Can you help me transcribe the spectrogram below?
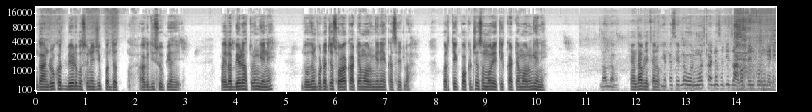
गांडूळ खत बेड बसवण्याची पद्धत अगदी सोपी आहे. पहिला बेड हातरून घेणे दोन दोन फुटाच्या सोळा काट्या मारून घेणे एका साईडला. प्रत्येक पॉकेटच्या समोर एक एक काट्या मारून घेणे. लाल दाबा. हा दाबले चालू. एका साईडला वरमॉच काढण्यासाठी जागा प्लेन करून घेणे.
